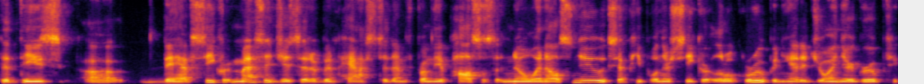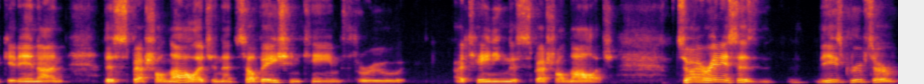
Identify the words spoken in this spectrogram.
that these uh, they have secret messages that have been passed to them from the apostles that no one else knew except people in their secret little group and you had to join their group to get in on this special knowledge and that salvation came through attaining this special knowledge so Irenaeus says these groups are,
